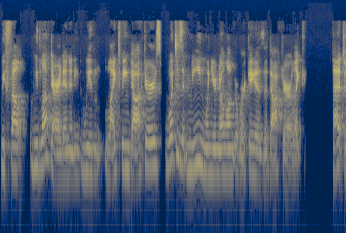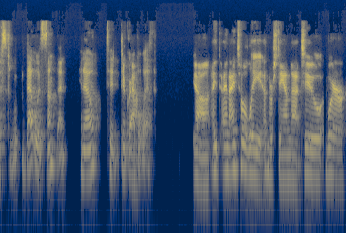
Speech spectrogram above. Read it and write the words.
we felt we loved our identity. We liked being doctors. What does it mean when you're no longer working as a doctor? Like that just that was something, you know, to to grapple yeah. with. Yeah, I, and I totally understand that too where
